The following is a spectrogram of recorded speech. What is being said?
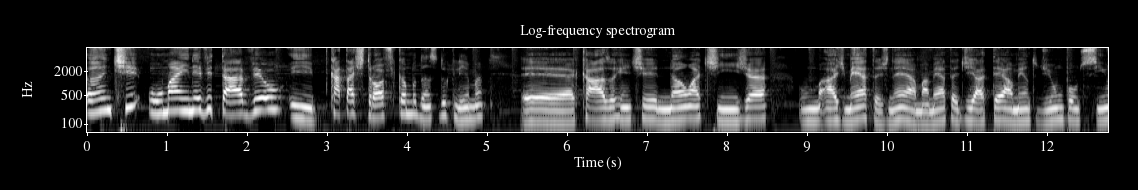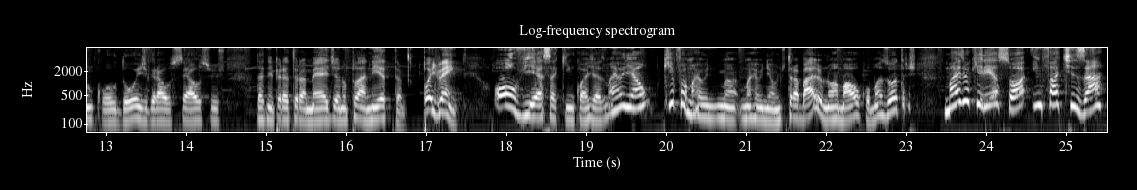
ante uma inevitável e catastrófica mudança do clima, é, caso a gente não atinja as metas, né? Uma meta de até aumento de 1,5 ou 2 graus Celsius da temperatura média no planeta. Pois bem, houve essa 50 reunião, que foi uma, uma, uma, reunião de trabalho normal, como as outras, mas eu queria só enfatizar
